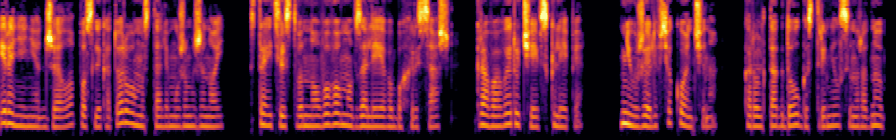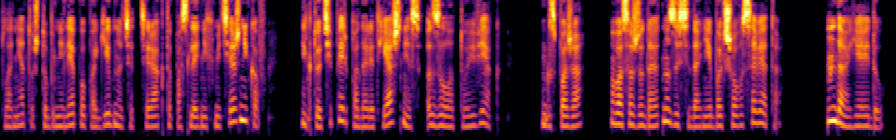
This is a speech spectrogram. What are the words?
и ранение Джелла, после которого мы стали мужем и женой, строительство нового мавзолея в Бахрисаж, кровавый ручей в склепе. Неужели все кончено? Король так долго стремился на родную планету, чтобы нелепо погибнуть от теракта последних мятежников? И кто теперь подарит Яшнес золотой век? Госпожа, вас ожидают на заседании Большого Совета. Да, я иду.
